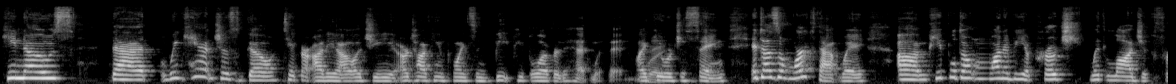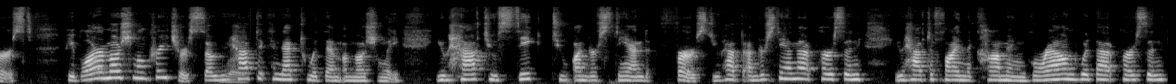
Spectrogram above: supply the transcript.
He knows that we can't just go take our ideology, our talking points, and beat people over the head with it. Like Right. you were just saying, it doesn't work that way. Um, people don't want to be approached with logic first. People are emotional creatures, so you Right. have to connect with them emotionally. You have to seek to understand first. You have to understand that person. You have to find the common ground with that person.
